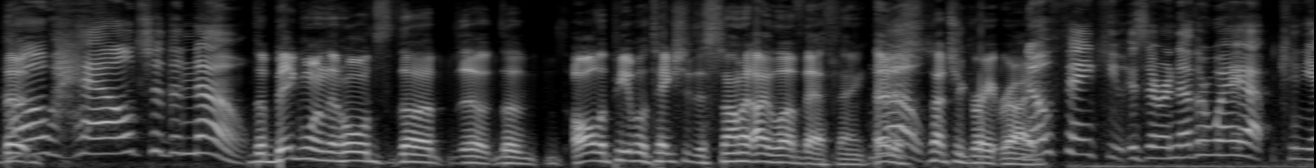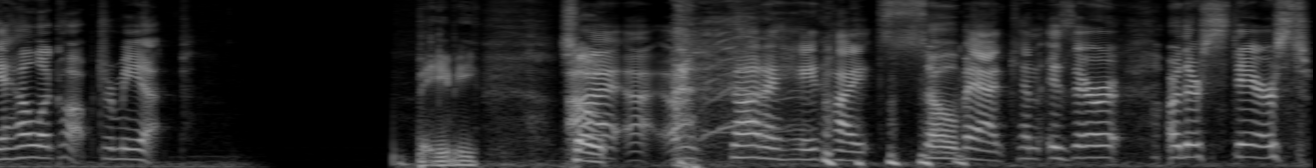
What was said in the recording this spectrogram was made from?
the oh hell to the no! the big one that holds the, the the all the people that takes you to the summit. I love that thing. That is such a great ride, No, thank you. Is there another way up? Can you helicopter me up? Baby. So I, I, oh God, I hate heights so bad. Can is there are there stairs?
